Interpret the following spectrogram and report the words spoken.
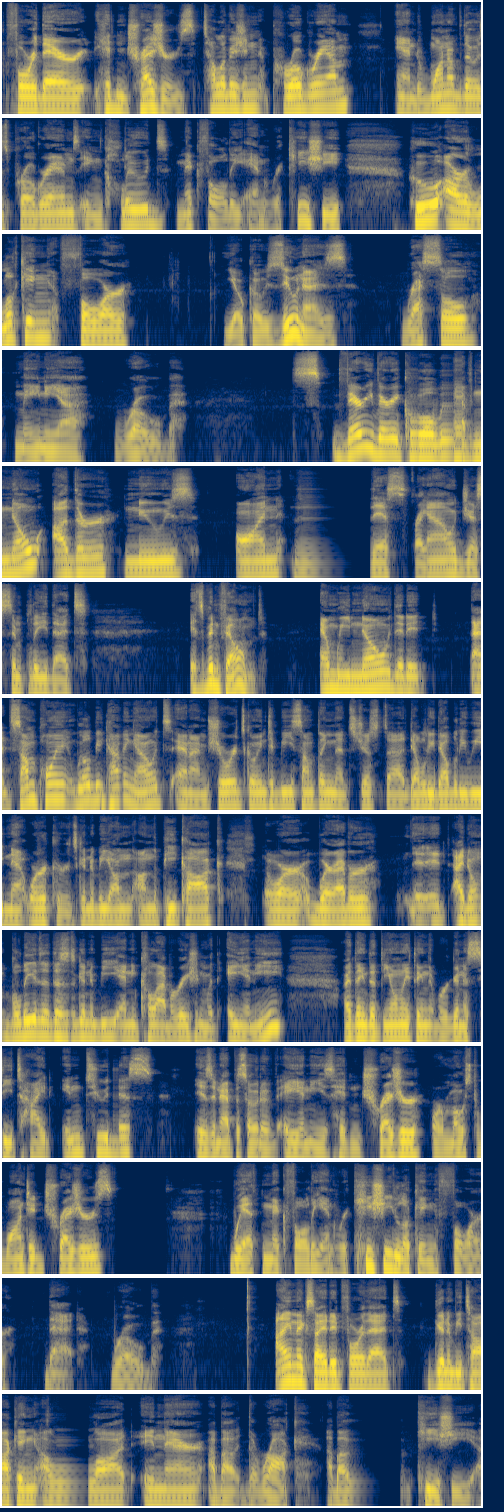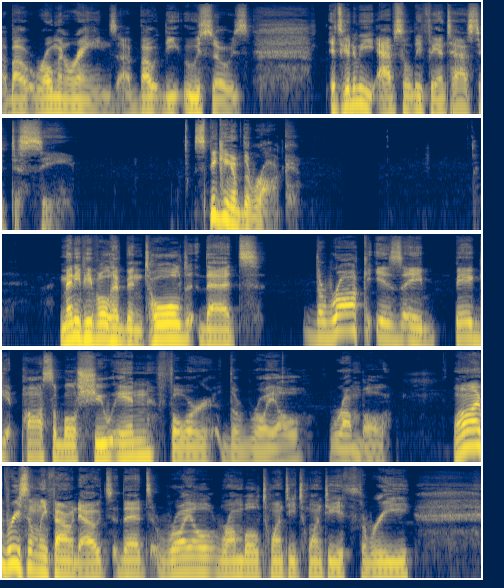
for their Hidden Treasures television program. And one of those programs includes Mick Foley and Rikishi, who are looking for Yokozuna's WrestleMania robe. It's very, very cool. We have no other news on this right now, just simply that it's been filmed. And we know that it at some point will be coming out and i'm sure it's going to be something that's just uh, a wwe network or it's going to be on on the peacock or wherever it, i don't believe that this is going to be any collaboration with a&e i think that the only thing that we're going to see tied into this is an episode of A&E's Hidden Treasure or Most Wanted Treasures with Mick Foley and Rikishi looking for that robe. I'm excited for that. Going to be talking a lot in there about The Rock, about Kishi, about Roman Reigns, about the Usos. It's going to be absolutely fantastic to see. Speaking of The Rock, many people have been told that The Rock is a big possible shoe in for the Royal Rumble. Well, I've recently found out that Royal Rumble 2023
